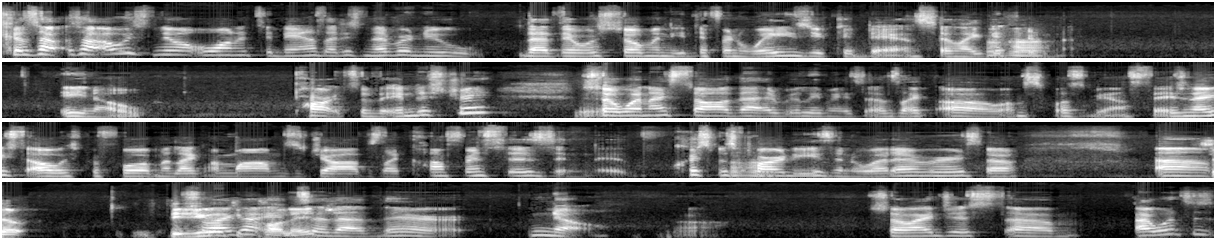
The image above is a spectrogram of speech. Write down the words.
because I, so I always knew I wanted to dance. I just never knew that there were so many different ways you could dance and like Uh-huh. different, you know, parts of the industry. So when I saw that, it really made sense. I was like, oh, I'm supposed to be on stage. And I used to always perform at like my mom's jobs, like conferences and uh, Christmas Uh-huh. parties and whatever. So, um, So, did you so go I to got college? into that there. No. Oh. So I just um, I went to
